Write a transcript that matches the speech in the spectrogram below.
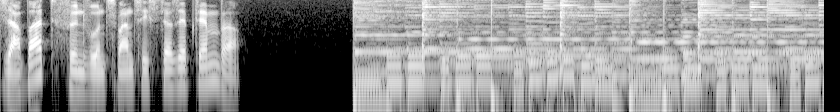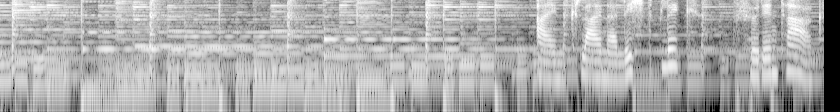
Sabbat, 25. September. Ein kleiner Lichtblick für den Tag.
